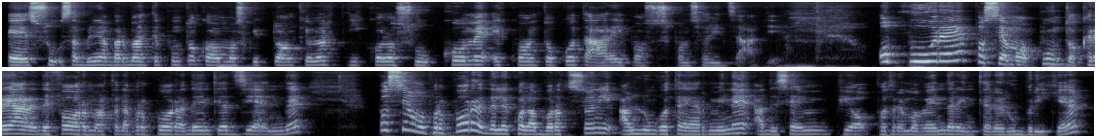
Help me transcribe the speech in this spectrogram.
E su sabrinabarbante.com ho scritto anche un articolo su come e quanto quotare i post sponsorizzati. Oppure possiamo appunto creare dei format da proporre ad enti aziende Possiamo proporre delle collaborazioni a lungo termine, ad esempio potremmo vendere intere rubriche,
